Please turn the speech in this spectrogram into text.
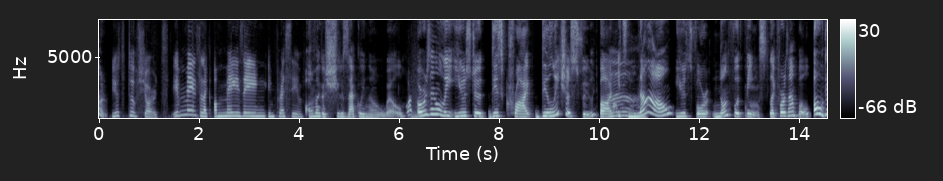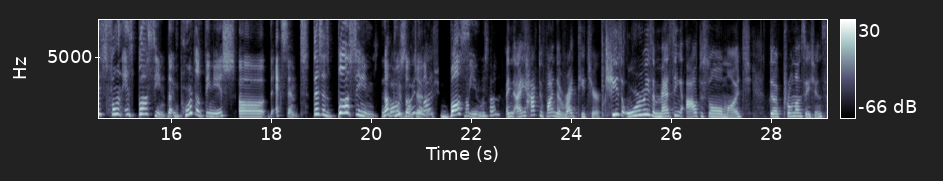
learn? YouTube Shorts. It means like amazing, impressive. Oh my gosh, exactly know well. What? Originally used to describe delicious food, but mm. it's now used for non-food things. Like for example, oh this phone is buzzing. The important thing is uh the accent. This is buzzing, not buzzing. Buzzing. I have to find the right teacher. She's always messing out. So much the pronunciations.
